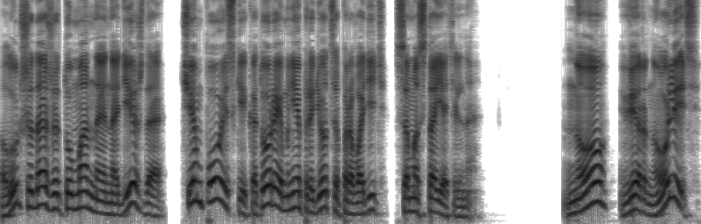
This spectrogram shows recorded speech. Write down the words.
Лучше даже туманная надежда, чем поиски, которые мне придется проводить самостоятельно. «Ну, вернулись?»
